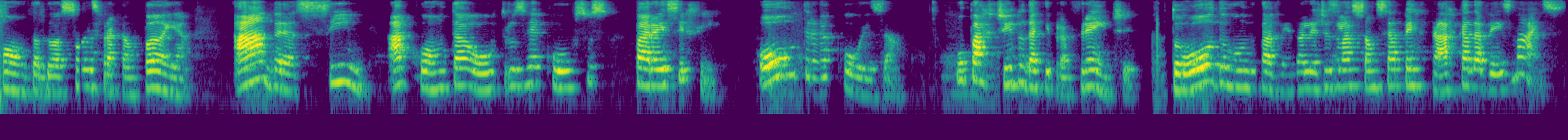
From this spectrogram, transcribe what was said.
conta doações para a campanha, abra sim a conta outros recursos para esse fim. Outra coisa, O partido daqui para frente, todo mundo está vendo a legislação se apertar cada vez mais.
